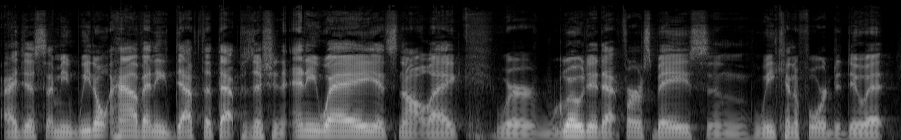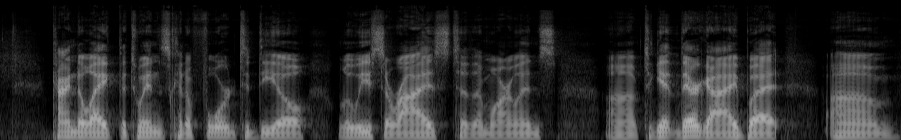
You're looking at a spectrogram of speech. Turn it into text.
I just, I mean, we don't have any depth at that position anyway. It's not like we're loaded at first base and we can afford to do it. Kind of like the Twins could afford to deal Luis Arraez to the Marlins uh, to get their guy, but um,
